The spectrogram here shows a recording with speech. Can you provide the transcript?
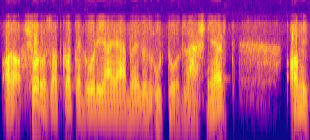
a sorozat kategóriájában ez az utódlás nyert, amit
